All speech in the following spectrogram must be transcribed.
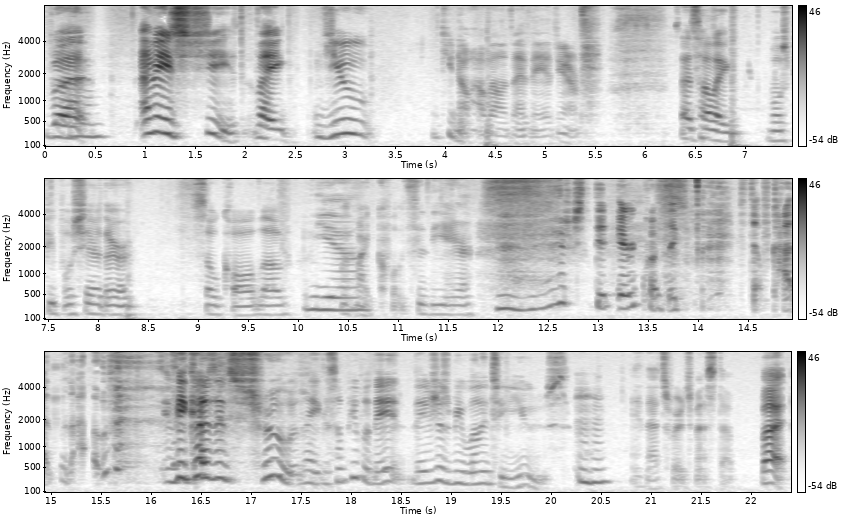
But Um, I mean, she like you. You know how Valentine's Day is. You know, that's how like most people share their so-called love yeah. with my quotes in the air did air quotes like self-cut love. because it's true. Like some people, they they just be willing to use, Mm-hmm. and that's where it's messed up. But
